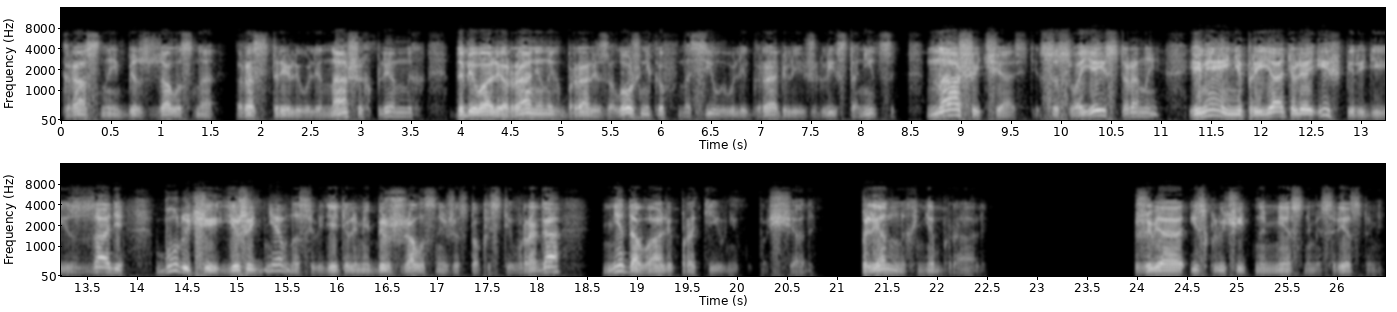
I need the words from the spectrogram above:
Красные безжалостно расстреливали наших пленных, добивали раненых, брали заложников, насиловали, грабили и жгли станицы. Наши части со своей стороны, имея неприятеля и впереди, и сзади, будучи ежедневно свидетелями безжалостной жестокости врага, не давали противнику пощады. Пленных не брали. Живя исключительно местными средствами,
